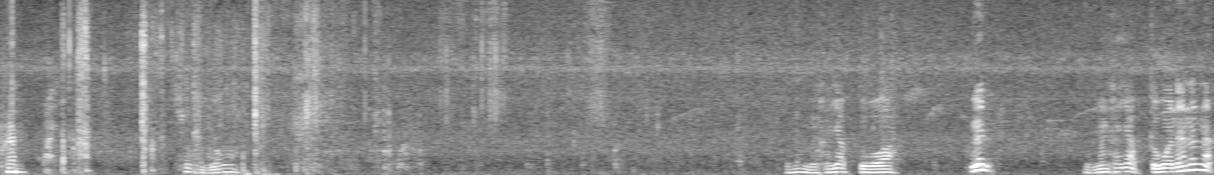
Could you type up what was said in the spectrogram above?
เพื่อนไปช่วยผมยกหน่อยเฮ้ยมันไม่ขยับตัว เพื่อนมันขยับตัวนั้นนั่นน่ะ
